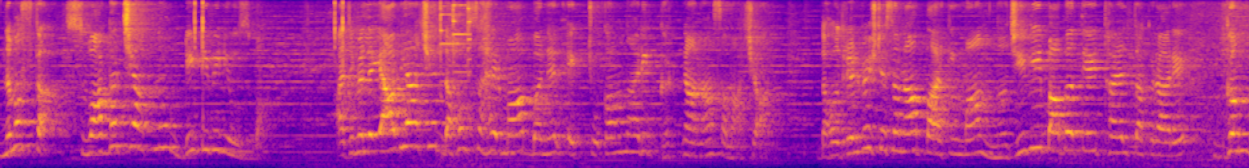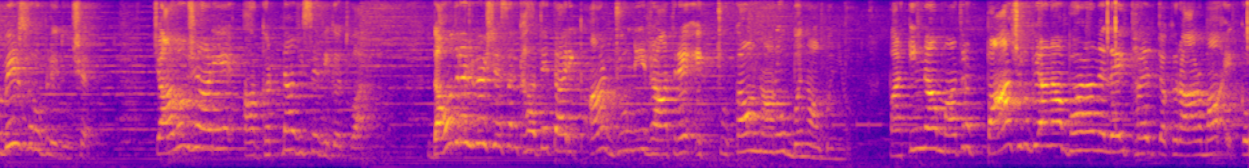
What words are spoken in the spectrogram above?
નમસ્કાર, સ્વાગત છે આપનું ડીટીવી ન્યૂઝમાં. આજે મેં લઈ આવ્યા છે દાહોદ શહેરમાં બનેલ એક ચોંકાવનારી ઘટનાના સમાચાર. દાહોદ રેલવે સ્ટેશનના પાર્કિંગમાં નજીવી બાબતે થયેલ તકરારે ગંભીર સ્વરૂપ લીધું છે. ચાલો જાણીએ આ ઘટના વિશે વિગતવાર. દાહોદ રેલવે સ્ટેશન ખાતે તારીખ આઠ જૂનની રાત્રે એક ચોંકાવનારો બનાવ બન્યો. પાર્કિંગના માત્ર પાંચ રૂપિયાના ભાડાને લઈ થયેલ તકરારમાં એક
